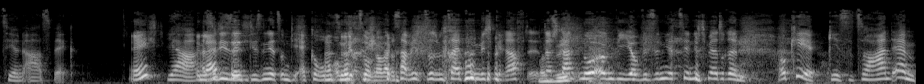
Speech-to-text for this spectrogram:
C&A ist weg. Echt? Ja, In also die sind, die sind jetzt um die Ecke rum Ach so. umgezogen, aber das habe ich zu dem Zeitpunkt nicht gerafft. Man Da stand nur irgendwie, ja, wir sind jetzt hier nicht mehr drin. Okay, gehst du zur H&M.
